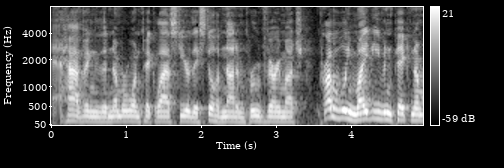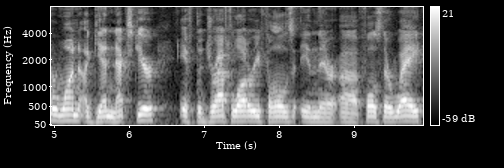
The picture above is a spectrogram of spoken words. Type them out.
having the number one pick last year. They still have not improved very much. Probably might even pick number one again next year if the draft lottery falls in their uh, falls their way.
